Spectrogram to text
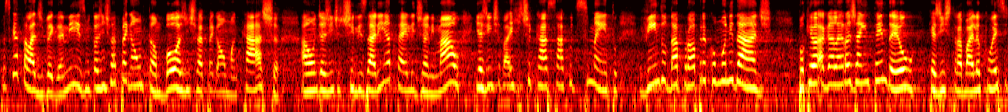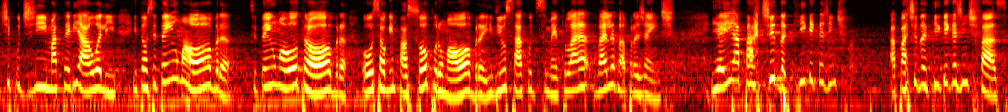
Você quer falar de veganismo? Então a gente vai pegar um tambor, a gente vai pegar uma caixa onde a gente utilizaria a pele de animal e a gente vai esticar saco de cimento, vindo da própria comunidade. Porque a galera já entendeu que a gente trabalha com esse tipo de material ali. Então se tem uma obra, se tem uma outra obra, ou se alguém passou por uma obra e viu o saco de cimento lá, vai levar para a gente. E aí, a partir daqui, o que, que a gente a partir daqui, o que, que a gente faz?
